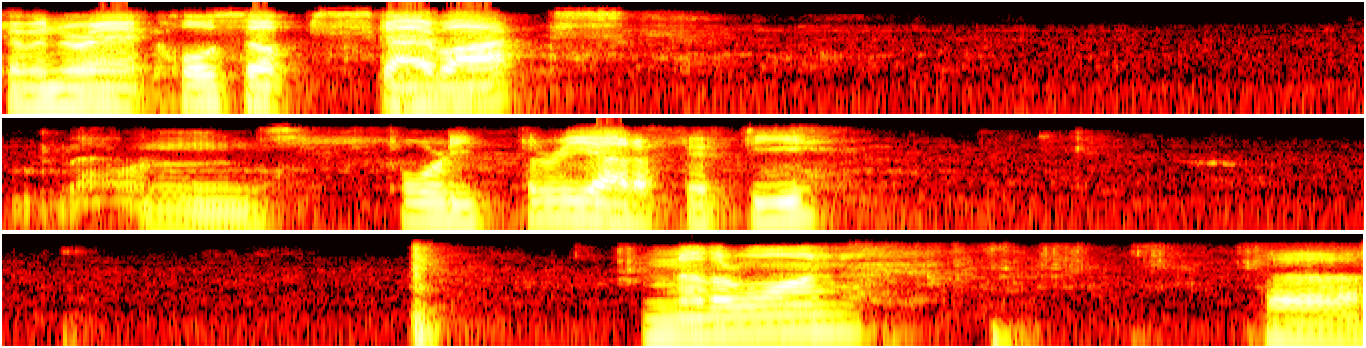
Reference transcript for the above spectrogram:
Kevin Durant close-up skybox. That one's 43 out of 50. Another one. Uh,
